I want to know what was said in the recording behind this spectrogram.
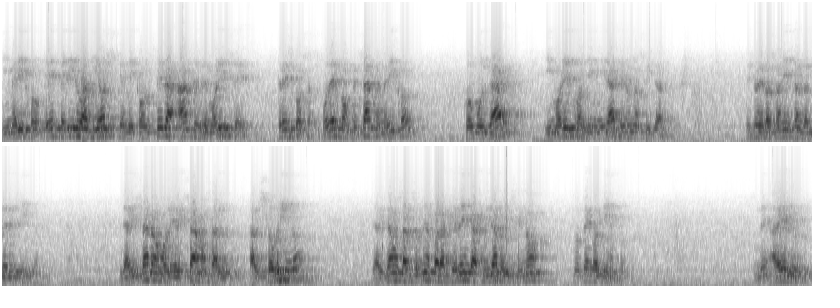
y me dijo, he pedido a Dios que me conceda antes de morirse tres cosas. Poder confesarme, me dijo, comulgar y morir con dignidad en un hospital. Eso me pasó a mí en Santa Teresita. Le avisaron o le avisamos al, al sobrino, le avisamos al sobrino para que venga a cuidarlo y dice, no, no tengo tiempo. A él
